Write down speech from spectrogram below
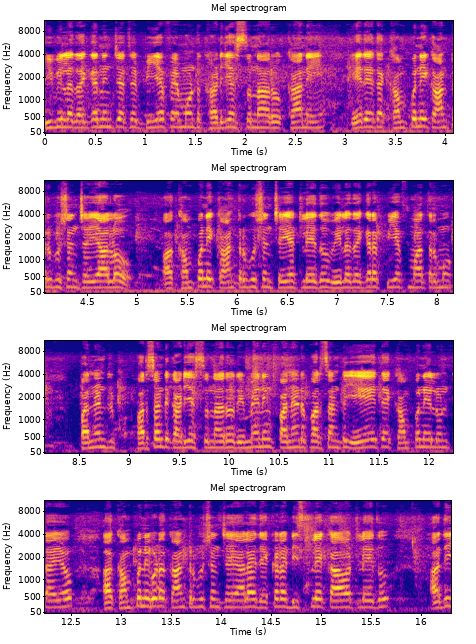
ఈ వీళ్ళ దగ్గర నుంచి అయితే బిఎఫ్ అమౌంట్ కట్ చేస్తున్నారు. కానీ ఏదైతే కంపెనీ కాంట్రిబ్యూషన్ చేయాలో ఆ కంపెనీ కాంట్రిబ్యూషన్ చేయట్లేదు. వీళ్ళ దగ్గర పిఎఫ్ మాత్రము పన్నెండు పర్సెంట్ కట్ చేస్తున్నారు. రిమైనింగ్ పన్నెండు పర్సెంట్ ఏ అయితే కంపెనీలు ఉంటాయో ఆ కంపెనీ కూడా కాంట్రిబ్యూషన్ చేయాలి. అది ఎక్కడ డిస్ప్లే కావట్లేదు. అది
